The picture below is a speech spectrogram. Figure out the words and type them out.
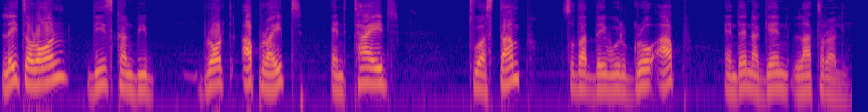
Later on, these can be brought upright and tied to a stump so that they will grow up and then again laterally.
